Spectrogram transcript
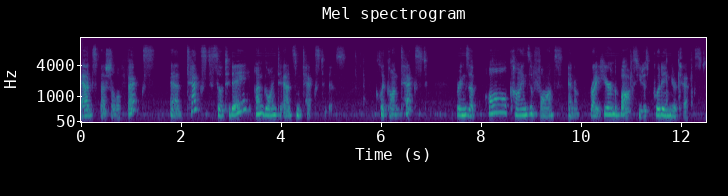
add special effects, add text. So today I'm going to add some text to this. Click on text, brings up all kinds of fonts, and right here in the box you just put in your text.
